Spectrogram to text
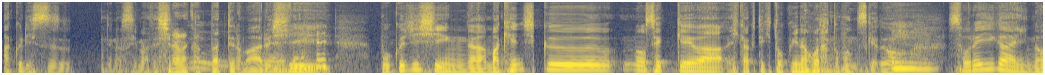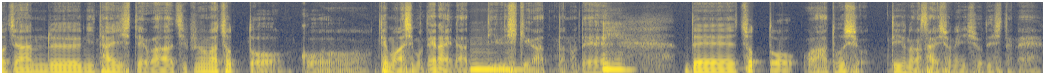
あアクリスっていうのはすいません知らなかったっていうのもあるし。僕自身が、まあ、建築の設計は比較的得意な方だと思うんですけど、えー、それ以外のジャンルに対しては自分はちょっとこう手も足も出ないなっていう意識があったので、うんえ。ー、でちょっとわあどうしようっていうのが最初の印象でしたね。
